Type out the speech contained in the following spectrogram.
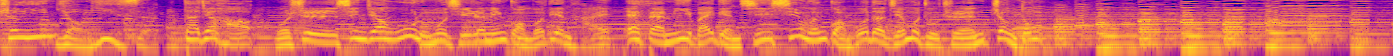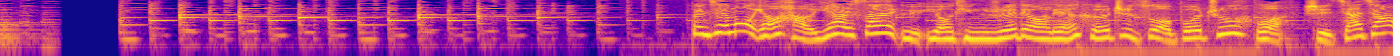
声音有意思。大家好，我是新疆乌鲁木齐人民广播电台 FM 一百点七新闻广播的节目主持人郑东。本节目由好一二三与优听 Radio 联合制作播出，我是娇娇。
